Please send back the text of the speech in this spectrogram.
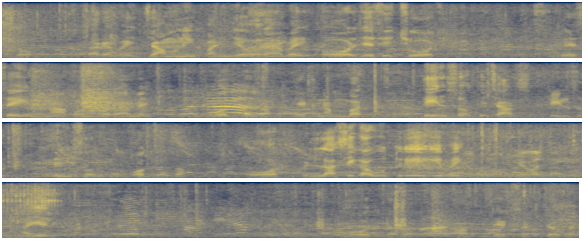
शौक। अरे भाई जामुनी पंजे हो रहे हैं भाई। और जैसी चोच वैसे ही नाखून हो रहा है भाई। बहुत गज़ब। एक नंबर। तीन सौ कि चार सौ। तीन सौ। तीन सौ रुपये बहुत गज़ब। और बिल्लासी कबूतरी है कि भाई। ये वाली? हाँ ये बहुत गज़ब आप देख सकते हो भाई।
